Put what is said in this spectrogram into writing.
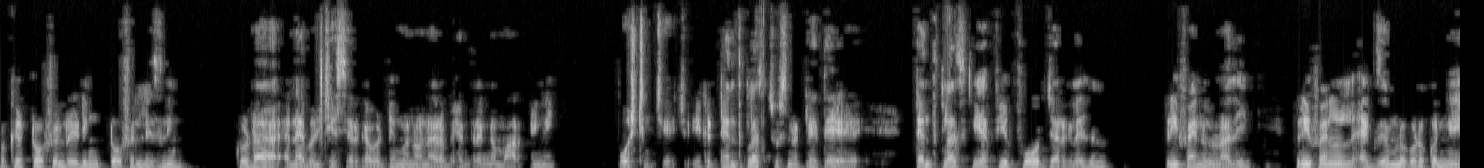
Okay TOEFL reading TOEFL listening కూడా ఎనేబుల్ చేశారు కాబట్టి మనం నిరభ్యంతరంగా మార్కింగ్ని పోస్టింగ్ చేయొచ్చు. ఇక టెన్త్ క్లాస్ చూసినట్లయితే టెన్త్ క్లాస్కి ఎఫ్ఏ ఫోర్ జరగలేదు. ప్రీ ఫైనల్ ఉన్నది. ప్రీ ఫైనల్ ఎగ్జామ్లో కూడా కొన్ని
